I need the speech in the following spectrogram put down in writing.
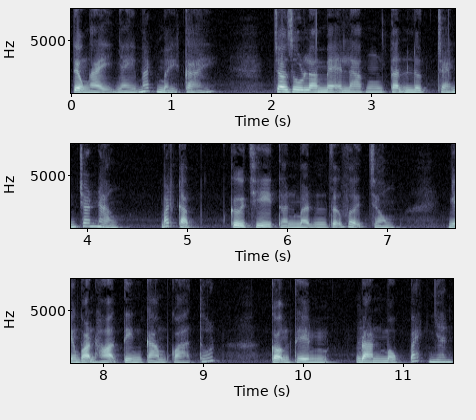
Tiểu Ngải nháy mắt mấy cái. Cho dù là mẹ lạc tận lực tránh cho nàng, bắt gặp cử chỉ thân mật giữa vợ chồng, nhưng bọn họ tình cảm quá tốt, cộng thêm đoàn mộc bách nhân,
